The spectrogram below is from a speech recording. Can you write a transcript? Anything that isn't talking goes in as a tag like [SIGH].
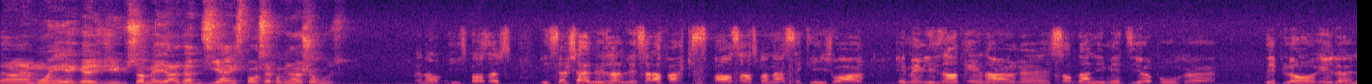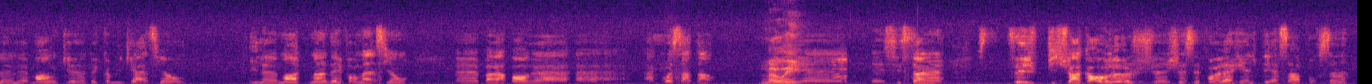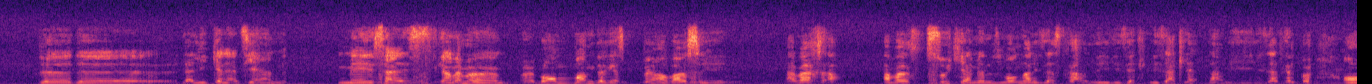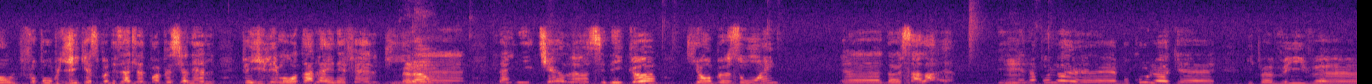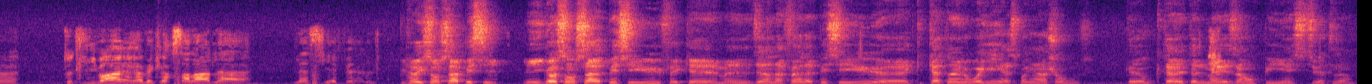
à moins que j'ai vu ça, mais en date d'hier, il se passait pas grand-chose. Non, il se passe. Les seules, les, seules affaires qui se passent en ce moment, c'est que les joueurs et même les entraîneurs euh, sortent dans les médias pour euh, déplorer le, manque de communication et le manquement d'informations euh, par rapport à, quoi s'attendre. Ben oui. c'est un. Puis je suis encore là, je ne sais pas la réalité à 100% de, la Ligue canadienne, mais c'est quand même un, bon manque de respect envers, ces, envers, ceux qui amènent du monde dans les estrades, les, les, athlètes. Hein, les, athlètes on ne faut pas oublier que ce pas des athlètes professionnels payés les montants de la NFL puis ben euh, dans les là, c'est des gars qui ont besoin euh, d'un salaire. Il n'y en a pas là, euh, beaucoup là, qui peuvent vivre tout l'hiver avec leur salaire de la, la CFL. Puis là, ils sont sur la PCU. Les gars sont sur la PCU. Fait que, me dit en affaire, la PCU, euh, quand t'as un loyer, reste pas grand-chose. Ou que t'as une maison, puis ainsi de suite, là.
